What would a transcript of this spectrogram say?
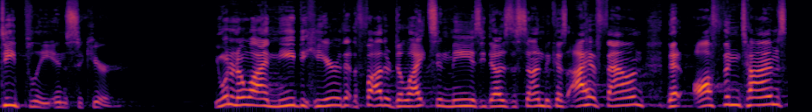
deeply insecure. You want to know why I need to hear that the Father delights in me as He does the Son? Because I have found that oftentimes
